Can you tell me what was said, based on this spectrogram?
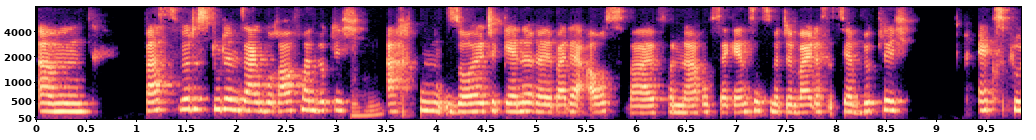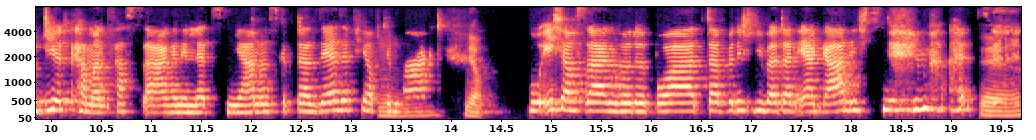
Ähm, was würdest du denn sagen, worauf man wirklich mhm. achten sollte generell bei der Auswahl von Nahrungsergänzungsmitteln? Weil das ist ja wirklich explodiert, kann man fast sagen, in den letzten Jahren. Und es gibt da sehr, sehr viel auf dem mhm. Markt. Ja wo ich auch sagen würde, boah, da würde ich lieber dann eher gar nichts nehmen, als ja.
